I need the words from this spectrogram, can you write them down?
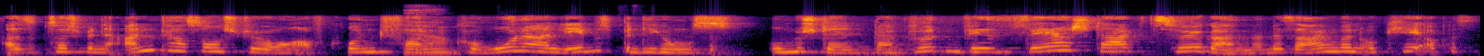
Also zum Beispiel eine Anpassungsstörung aufgrund von ja. Corona-Lebensbedingungsumständen, da würden wir sehr stark zögern, weil wir sagen würden, okay, ob es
